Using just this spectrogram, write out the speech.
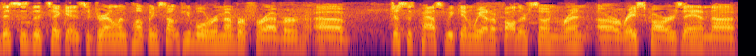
this is the ticket. It's adrenaline pumping, something people will remember forever. Uh, just this past weekend, we had a father-son rent our race cars, and uh,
